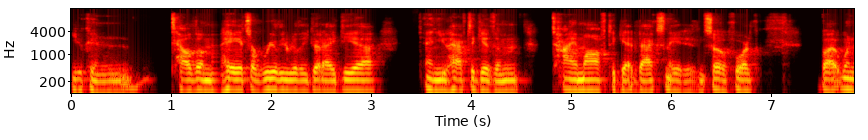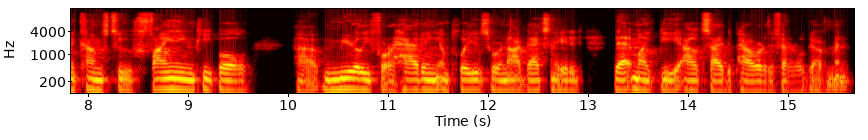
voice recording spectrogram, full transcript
You can tell them, hey, it's a really, really good idea. And you have to give them time off to get vaccinated and so forth. But when it comes to fining people uh, merely for having employees who are not vaccinated, that might be outside the power of the federal government.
